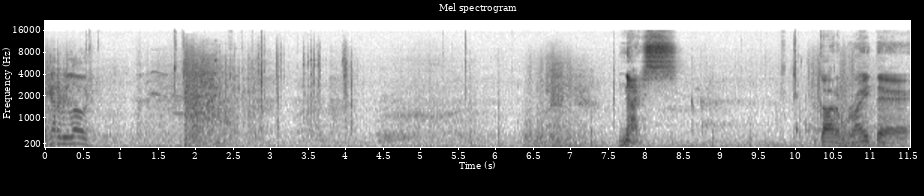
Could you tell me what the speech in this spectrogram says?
I gotta reload. Nice. Got him right there.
